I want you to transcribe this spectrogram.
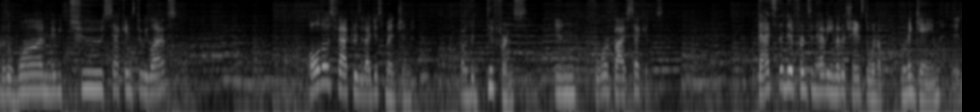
Another one, maybe two seconds to elapse? All those factors that I just mentioned are the difference in four or five seconds. That's the difference in having another chance to win a win a game and,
